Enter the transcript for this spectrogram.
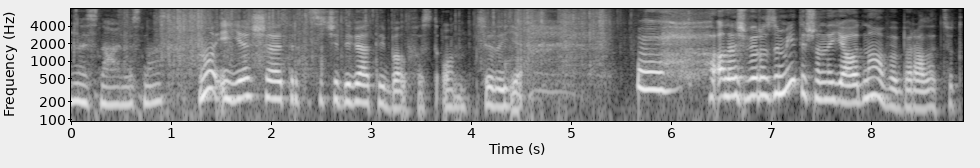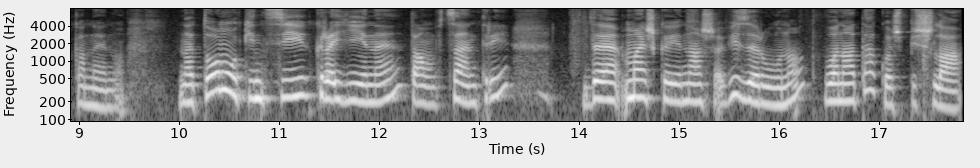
не знаю, не знаю. Ну, і є ще 3009 Белфаст, он, цілий є. Але ж ви розумієте, що не я одна вибирала цю тканину. На тому кінці країни, там в центрі, де мешкає наша візерунок, вона також пішла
